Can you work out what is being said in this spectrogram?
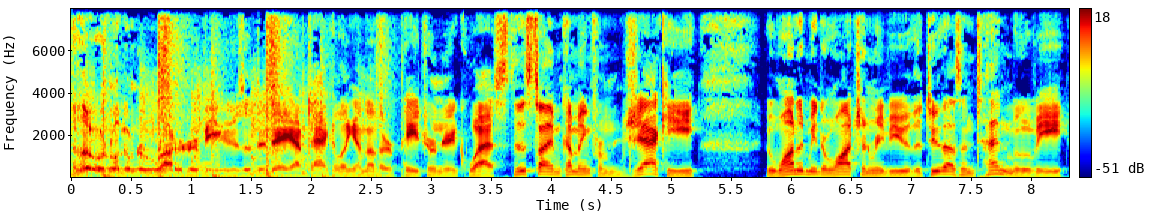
Hello and welcome to Rotted Reviews, and today I'm tackling another patron request, this time coming from Jackie, who wanted me to watch and review the 2010 movie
